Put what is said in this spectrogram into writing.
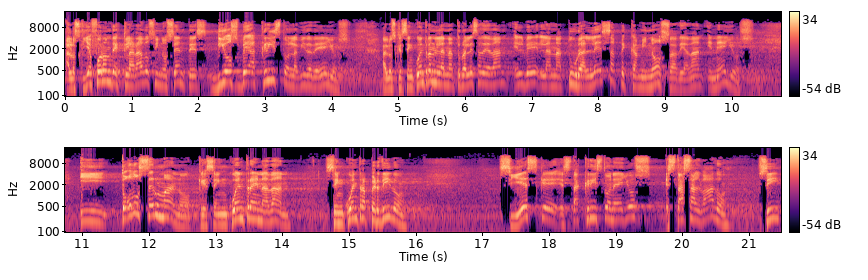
a los que ya fueron declarados inocentes, Dios ve a Cristo en la vida de ellos. A los que se encuentran en la naturaleza de Adán, Él ve la naturaleza pecaminosa de Adán en ellos. Y todo ser humano que se encuentra en Adán, se encuentra perdido. Si es que está Cristo en ellos, está salvado. ¿Sí?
